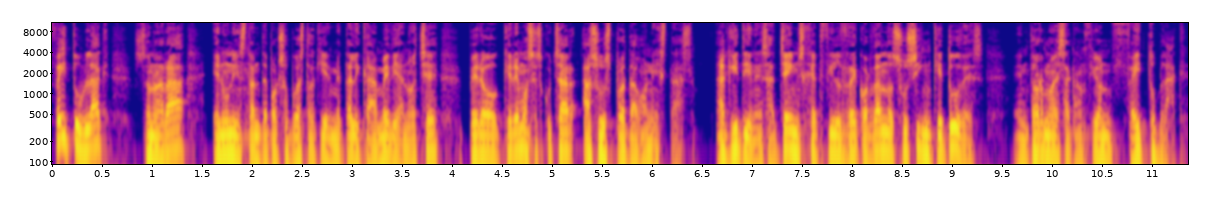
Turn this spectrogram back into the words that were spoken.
Fade to Black sonará en un instante, por supuesto, aquí en Metallica a medianoche, pero queremos escuchar a sus protagonistas. Aquí tienes a James Hetfield recordando sus inquietudes en torno a esa canción Fade to Black.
